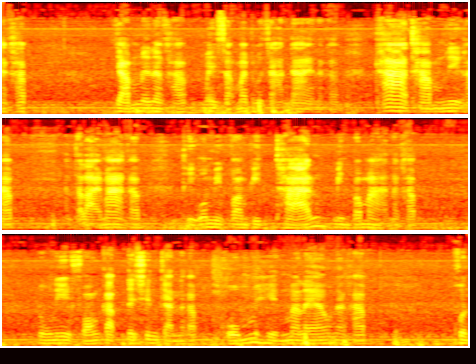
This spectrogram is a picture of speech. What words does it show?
นะครับ ย้ำเลยนะครับ ไม่สามารถไปประจานได้นะครับ ถ้าทำนี่ครับอันตรายมากครับ ถือว่ามีความผิดฐานหมิ่นประมาทนะครับ ลูกหนี้ฟ้องกลับได้เช่นกันนะครับ ผมเห็นมาแล้วนะครับ คน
